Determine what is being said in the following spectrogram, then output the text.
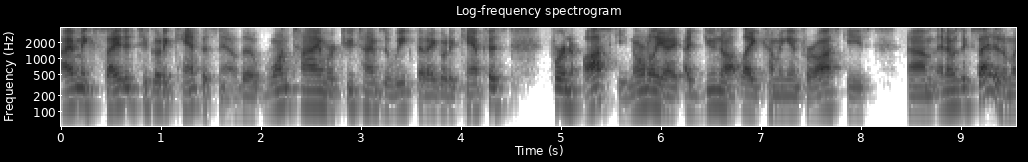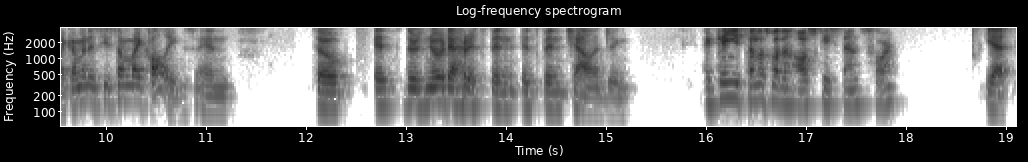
I'm excited to go to campus now. The one time or two times a week that I go to campus, for an OSCE. Normally, I, I do not like coming in for OSCEs. Um, and I was excited. I'm like, I'm going to see some of my colleagues. And so it, there's no doubt it's been, it's been challenging. And can you tell us what an OSCE stands for? Yes,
